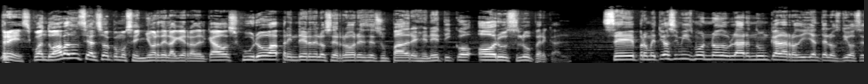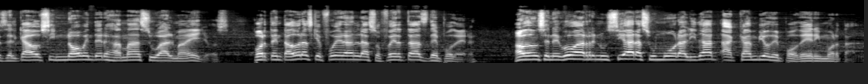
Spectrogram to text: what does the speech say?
3. Cuando Abaddon se alzó como señor de la guerra del caos, juró aprender de los errores de su padre genético Horus Lupercal. Se prometió a sí mismo no doblar nunca la rodilla ante los dioses del caos y no vender jamás su alma a ellos, por tentadoras que fueran las ofertas de poder. Abaddon se negó a renunciar a su moralidad a cambio de poder inmortal.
